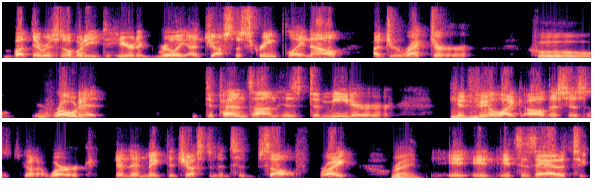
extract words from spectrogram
but there was nobody here to really adjust the screenplay. Now, a director who wrote it depends on his demeanor, could mm-hmm. feel like, oh, this isn't going to work, and then make the adjustments himself, right? Right. It, it, it's his attitude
